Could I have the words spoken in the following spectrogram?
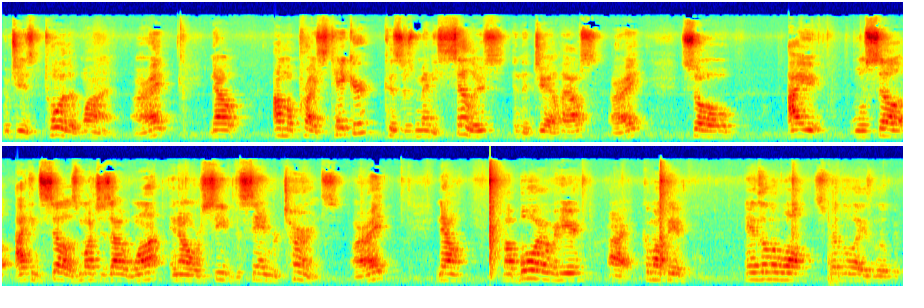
which is toilet wine, alright? Now, I'm a price taker, because there's many sellers in the jailhouse, alright? So, I will sell, I can sell as much as I want, and I'll receive the same returns, alright? Now, my boy over here, alright, come up here. Hands on the wall, spread the legs a little bit.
